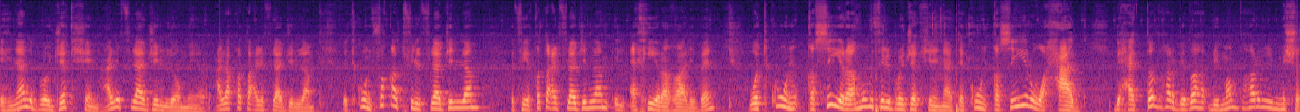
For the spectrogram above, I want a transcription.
هنا ال projection على ال flagellomere على قطع ال flagellum تكون فقط في ال flagellum في قطع ال flagellum الأخيرة غالبا وتكون قصيرة مو مثل ال projection هنا تكون قصير وحاد بحيث تظهر بمظهر المشط.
